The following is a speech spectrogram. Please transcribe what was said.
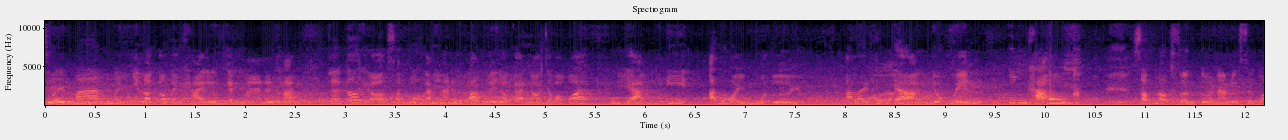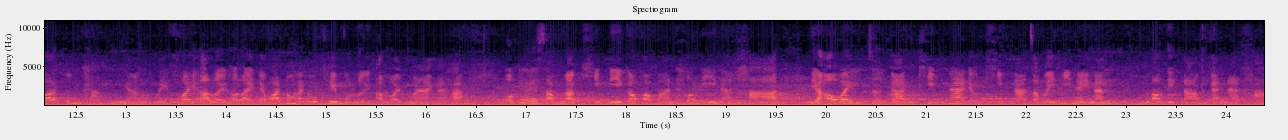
สวยมากเมื่อกี้เราก็ไปถ่ายรูปกันมานะคะ แล้วก็เดี๋ยวสรุปอาหารให้ฟังเลยแล้วกันเนาะจะบอกว่าทุกอย่างที่นี่อร่อยหมดเลยอร่อยทุกอย่างยกเว้นกุ้งถัง สำหรับส่วนตัวนะรู้สึกว่ากุ้งถังเนี่ยไม่ค่อยอร่อยเท่าไหร่แต่ว่านอกนั้นโอเคหมดเลยอร่อยมากนะคะ โอเคสำหรับคลิปนี้ก็ประมาณเท่านี้นะคะ เดี๋ยวเอาไว้เจอกันคลิปหน้าเดี๋ยวคลิปหน้าจะไปที่ไหนนั้นเราติดตามกันนะคะ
